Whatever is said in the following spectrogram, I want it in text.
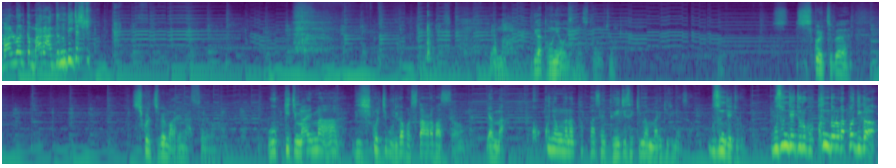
말로 하니까 말안 듣는데 이 자식이. 하... 야마, 네가 돈이 어디서 나서 돈을 줘? 시골집에 시골집에 마련놨어요. 웃기지 마 임마. 네 시골집 우리가 벌써 다 알아봤어. 야마, 콧구녕만한 텃밭에 돼지 새끼 몇 마리 기르면서 무슨 재주로? 무슨 재주로 그 큰 돈을 갚아 네가?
